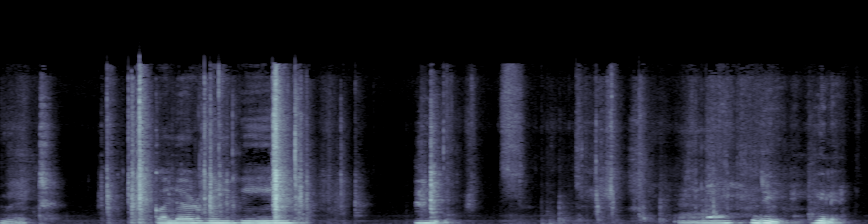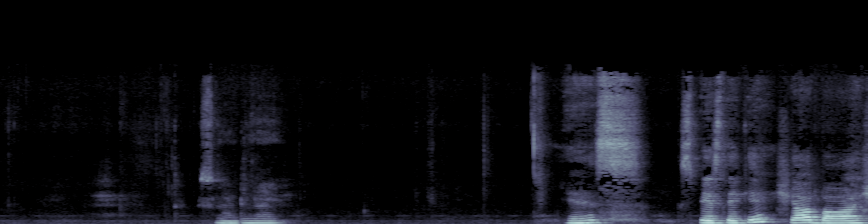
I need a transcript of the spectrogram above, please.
wait color will be blue जी ये ले slanting line yes स्पेस देके शाबाश।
